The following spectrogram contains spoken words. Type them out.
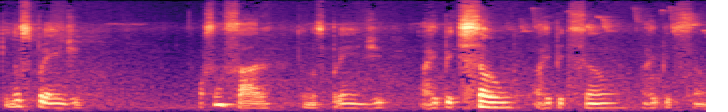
que nos prende ao samsara, que nos prende à repetição, à repetição, à repetição.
